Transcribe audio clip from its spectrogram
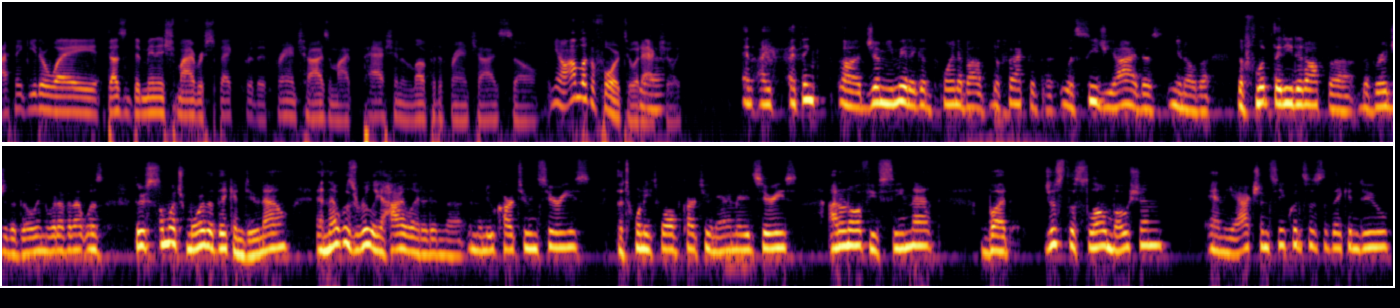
I think either way doesn't diminish my respect for the franchise and my passion and love for the franchise. So, you know, I'm looking forward to it. Yeah. Actually, And I, I think uh, Jim, you made a good point about the fact that the, with CGI, this you know the the flip that he did off the the bridge of the building or whatever that was. There's so much more that they can do now, and that was really highlighted in the in the new cartoon series, the 2012 cartoon animated series. I don't know if you've seen that, but just the slow motion and the action sequences that they can do.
